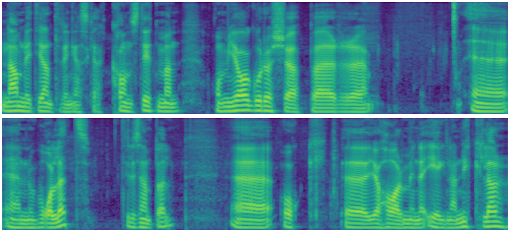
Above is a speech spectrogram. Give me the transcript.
Namnet är egentligen ganska konstigt men om jag går och köper eh, en wallet till exempel eh, och eh, jag har mina egna nycklar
